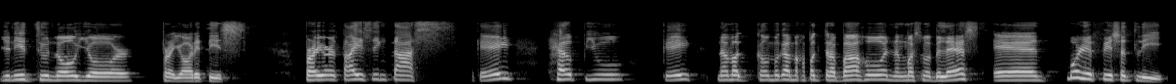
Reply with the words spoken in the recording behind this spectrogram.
you need to know your priorities. Prioritizing tasks, okay? Help you, okay, na mag, kumaga, makapagtrabaho ng mas mabilis and more efficiently.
